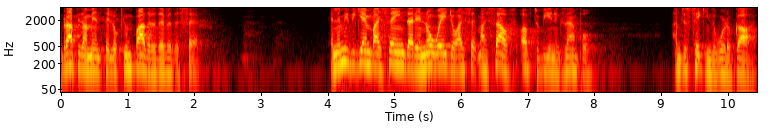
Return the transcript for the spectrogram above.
rápidamente lo que un padre debe de ser. And let me begin by saying that in no way do I set myself up to be an example. I'm just taking the Word of God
